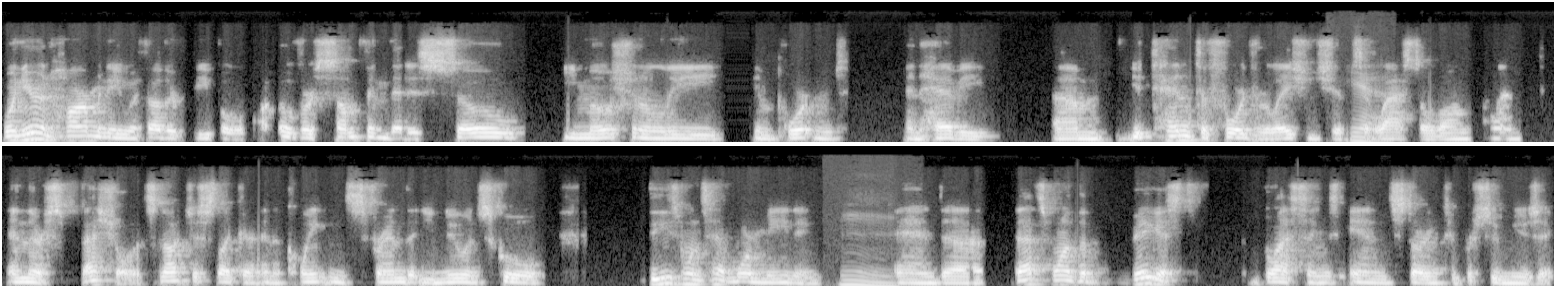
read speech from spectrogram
when you're in harmony with other people over something that is so emotionally important and heavy, um, you tend to forge relationships Yeah. that last a long time, and they're special. It's not just like a, an acquaintance friend that you knew in school. These ones have more meaning, Hmm. and uh, that's one of the biggest blessings in starting to pursue music.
